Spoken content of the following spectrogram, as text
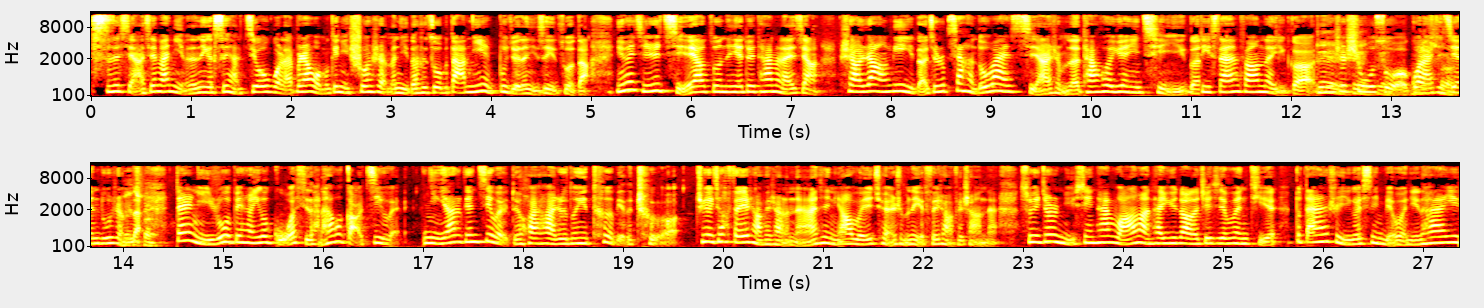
思想，先把你们的那个思想揪过来，不然我们跟你说什么你都是做不到，你也不觉得你自己做到。因为其实企业要做那些对他们来讲是要让利的，就是像很多外企啊什么的，他会愿意请一个第三方的一个律师事务所过来去监督什么的。但是你如果变成一个国企的，他会搞纪委，你要是跟纪委对坏话，这个东西特别的扯，这个就非常非常的难，而且你要维权什么的也非常非常难。所以就是女性，她往往她遇到的这些问题，不单是一个性别问题，她意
